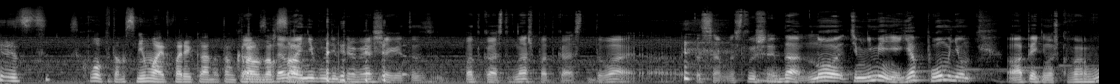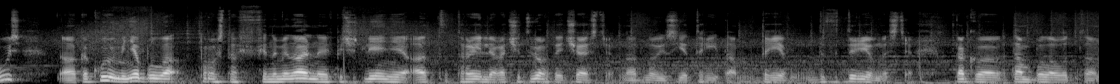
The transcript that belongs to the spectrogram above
с хлопотом снимает парика на там Краузер Давай не будем превращать этот подкаст в наш подкаст. Два, э, это самое, слушай, да. Но, тем не менее, я помню, опять немножко ворвусь, а, какое у меня было просто феноменальное впечатление от трейлера четвертой части на одной из Е3, там, древ... в древности. Как э, там была вот там,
